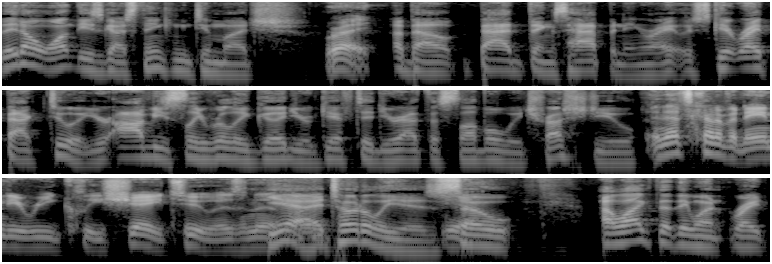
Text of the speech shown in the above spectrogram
They don't want these guys thinking too much Right. about bad things happening, right? Let's get right back to it. You're obviously really good. You're gifted. You're at this level. We trust you. And that's kind of an Andy Reid cliche too, isn't it? Yeah, Like- it totally is. So I like that they went right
